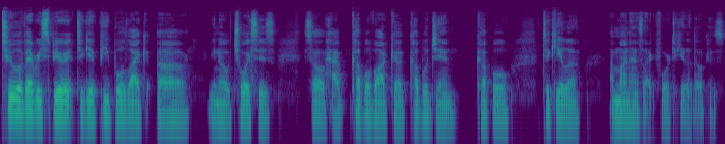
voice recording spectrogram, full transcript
two of every spirit to give people like uh, you know, choices. So have couple vodka, couple gin, couple tequila. Uh, mine has like four tequila though, because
